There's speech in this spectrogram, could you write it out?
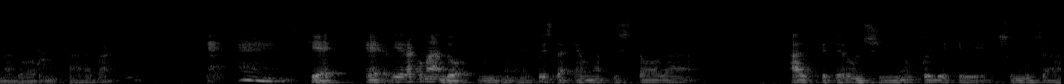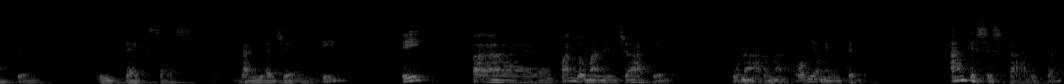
Nagorno-Karabakh, che è, è, vi raccomando, mh, eh, questa è una pistola al peperoncino, quelle che sono usate in Texas dagli agenti e eh, quando maneggiate un'arma, ovviamente, anche se scarica,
